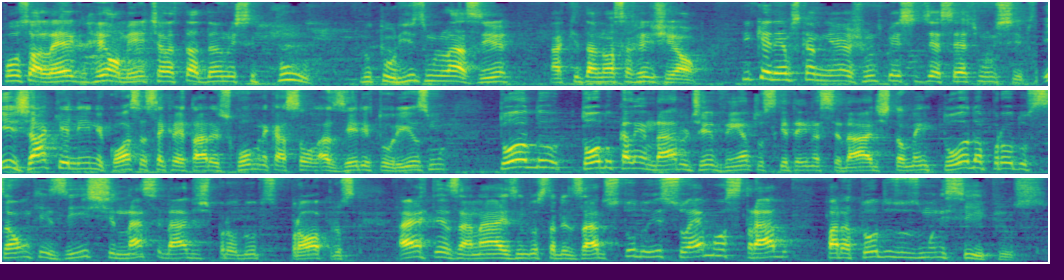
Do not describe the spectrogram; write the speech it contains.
Pouso Alegre realmente ela está dando esse pulo no turismo e lazer aqui da nossa região e queremos caminhar junto com esses 17 municípios. E Jaqueline Costa, secretária de Comunicação, Lazer e Turismo, todo, todo o calendário de eventos que tem na cidade, também toda a produção que existe na cidade de produtos próprios, artesanais, industrializados, tudo isso é mostrado para todos os municípios.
